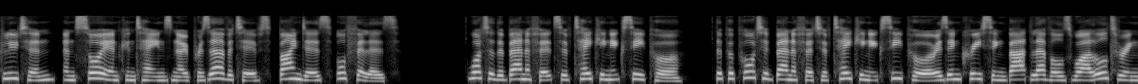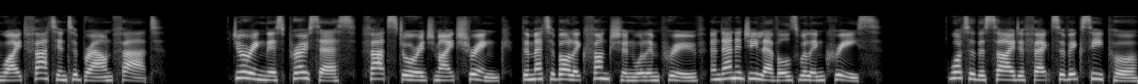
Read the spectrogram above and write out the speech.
gluten, and soy and contains no preservatives, binders, or fillers. What are the benefits of taking Exipure? The purported benefit of taking Exipure is increasing BAT levels while altering white fat into brown fat. During this process, fat storage might shrink, the metabolic function will improve, and energy levels will increase. What are the side effects of Exipure?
